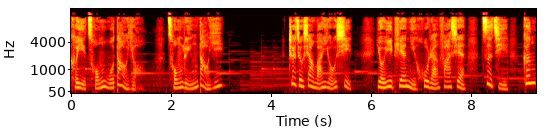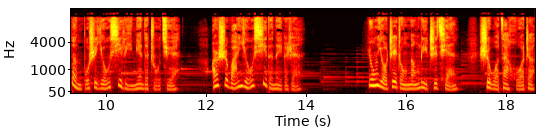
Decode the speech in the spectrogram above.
可以从无到有，从零到一。这就像玩游戏，有一天你忽然发现自己根本不是游戏里面的主角，而是玩游戏的那个人。拥有这种能力之前，是我在活着；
